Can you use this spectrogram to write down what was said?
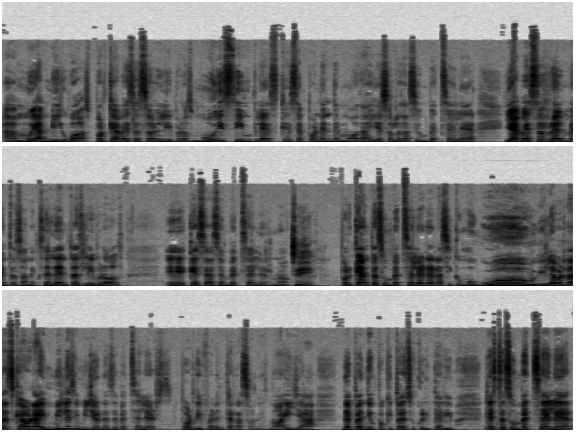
ah, muy ambiguos porque a veces son libros muy simples que se ponen de moda y eso los hace un bestseller. Y a veces realmente son excelentes libros eh, que se hacen bestseller, ¿no? sí. Porque antes un bestseller era así como wow. Y la verdad es que ahora hay miles y millones de bestsellers por diferentes razones, ¿no? Ahí ya depende un poquito de su criterio. Este es un bestseller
